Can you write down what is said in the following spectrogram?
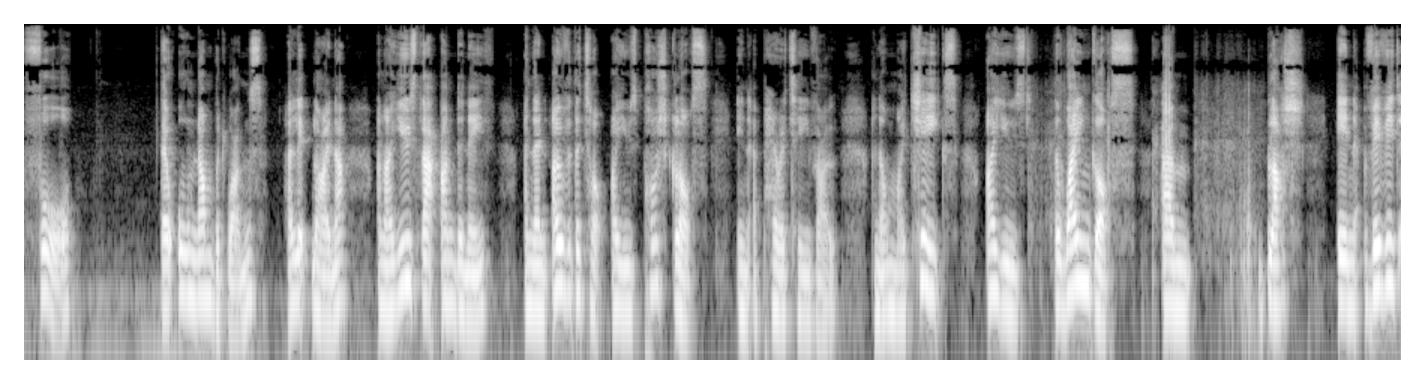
4. They're all numbered ones, her lip liner. And I used that underneath. And then over the top, I used Posh Gloss in Aperitivo. And on my cheeks, I used the Wayne Goss um, blush in Vivid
